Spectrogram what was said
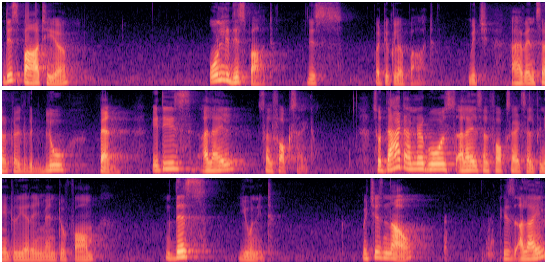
this part here only this part this particular part which I have encircled with blue pen it is allyl sulfoxide. So that undergoes allyl sulfoxide sulfonate rearrangement to form this unit which is now is allyl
